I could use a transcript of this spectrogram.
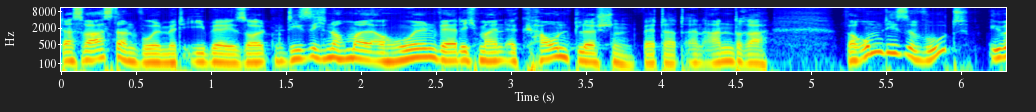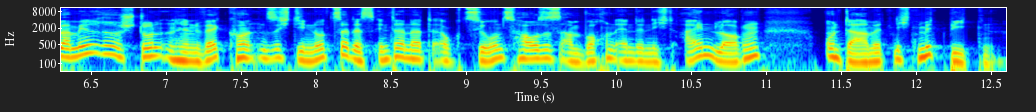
Das war's dann wohl mit eBay. Sollten die sich nochmal erholen, werde ich meinen Account löschen, wettert ein anderer. Warum diese Wut? Über mehrere Stunden hinweg konnten sich die Nutzer des Internet-Auktionshauses am Wochenende nicht einloggen und damit nicht mitbieten.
